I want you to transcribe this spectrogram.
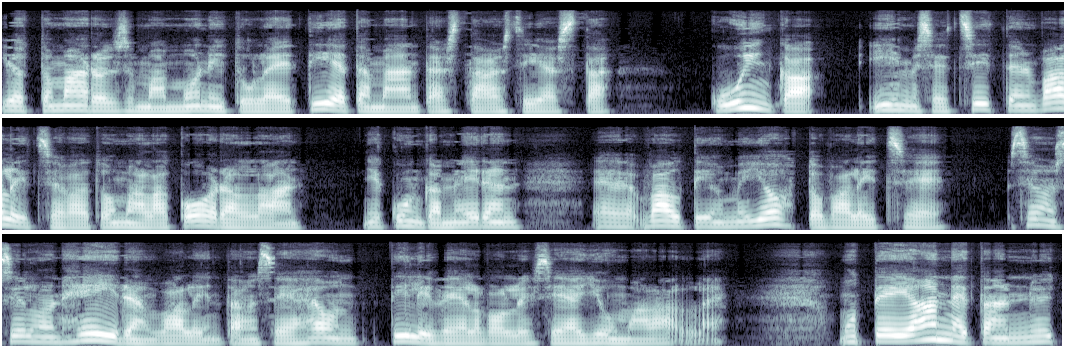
jotta mahdollisimman moni tulee tietämään tästä asiasta, kuinka ihmiset sitten valitsevat omalla kohdallaan ja kuinka meidän valtiomme johto valitsee, se on silloin heidän valintansa ja he on tilivelvollisia Jumalalle. Mutta ei anneta nyt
